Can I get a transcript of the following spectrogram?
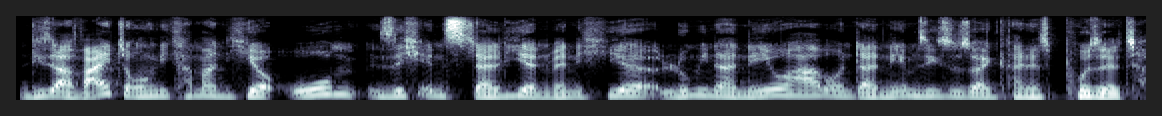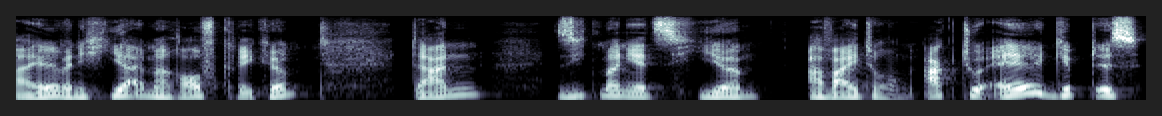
Diese Erweiterung, die kann man hier oben sich installieren. Wenn ich hier Lumina Neo habe und daneben siehst du so ein kleines Puzzleteil, wenn ich hier einmal raufklicke, dann sieht man jetzt hier Erweiterung. Aktuell gibt es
